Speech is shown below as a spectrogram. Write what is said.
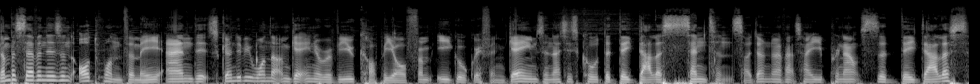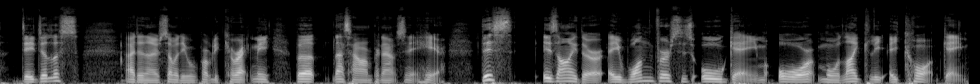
Number 7 is an odd one for me, and it's going to be one that I'm getting a review copy of from Eagle Gryphon Games, and that is called the Daedalus Sentence. I don't know if that's how you pronounce the Daedalus. Daedalus? I don't know, somebody will probably correct me, but that's how I'm pronouncing it here. This is either a one versus all game or, more likely, a co op game.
